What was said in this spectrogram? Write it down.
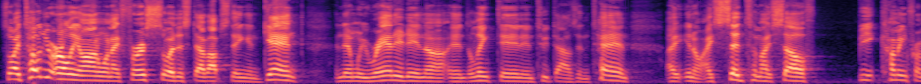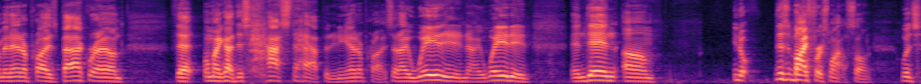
So I told you early on when I first saw this DevOps thing in Ghent, and then we ran it in, uh, in LinkedIn in 2010. I, you know, I said to myself, be, coming from an enterprise background, that, oh my God, this has to happen in the enterprise. And I waited and I waited. And then, um, you know, this is my first milestone, which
